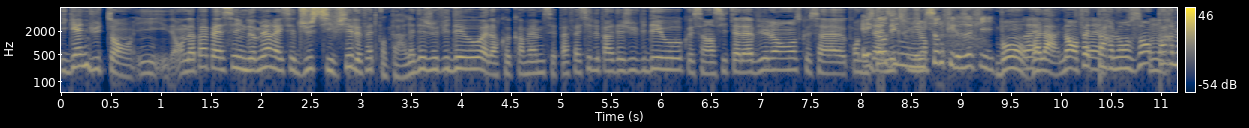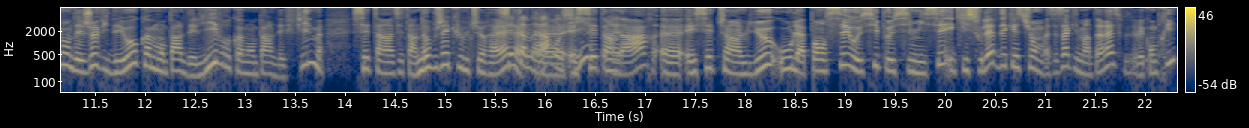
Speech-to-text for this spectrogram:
il gagne du temps. Il- on n'a pas passé une demi-heure à essayer de justifier le fait qu'on parlait des jeux vidéo, alors que quand même c'est pas facile de parler des jeux vidéo, que ça incite à la violence, que ça conduit à dans une exclusion. émission de philosophie. Bon, Ouais. voilà. Non, en fait, Ouais. parlons-en. Mm. Parlons des jeux vidéo comme on parle des livres, comme on parle des films. C'est un, c'est un objet culturel. C'est un art aussi, Et c'est un ouais. art. euh, et c'est un lieu où la pensée aussi peut s'immiscer et qui soulève des questions. Moi, c'est ça qui m'intéresse. Vous avez compris.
